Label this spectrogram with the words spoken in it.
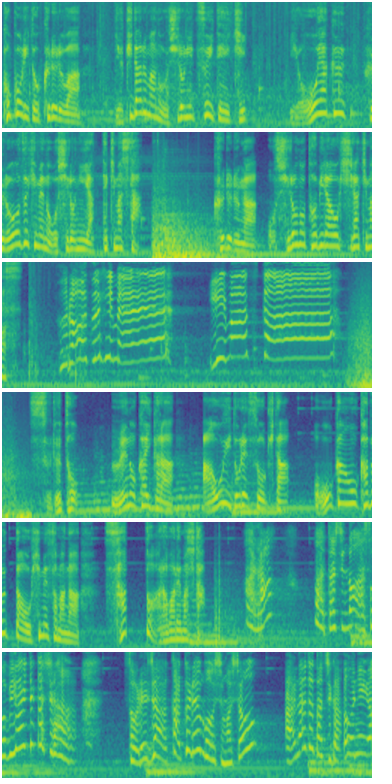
ココリとクルルは雪だるまの後ろについていきようやくフローズ姫のお城にやってきました。クルルがお城の扉を開きます。フローズ姫いますか？すると上の階から青いドレスを着た王冠をかぶったお姫様がさっと現れました。あら？私の遊び相手かしら？それじゃあかくれんぼをしましょう。あなたたちが鬼よ。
